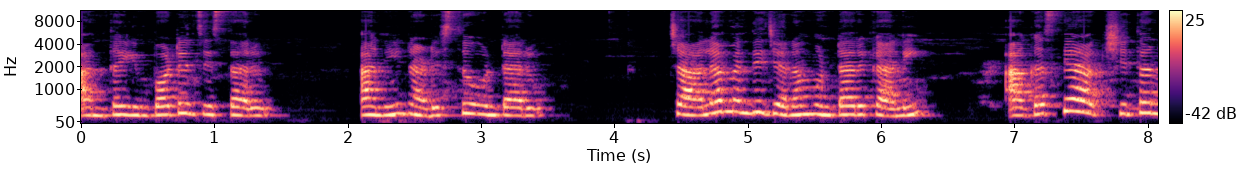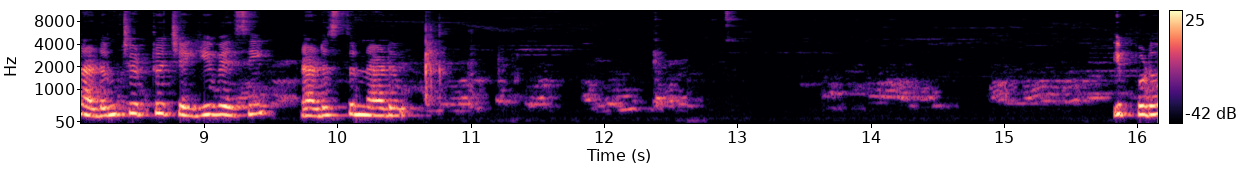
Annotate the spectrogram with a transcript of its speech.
అంత ఇంపార్టెన్స్ ఇస్తారు అని నడుస్తూ ఉంటారు. చాలామంది జనం ఉంటారు కానీ అగస్త్య అక్షిత నడుం చుట్టూ చెయ్యి వేసి నడుస్తున్నాడు. ఇప్పుడు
